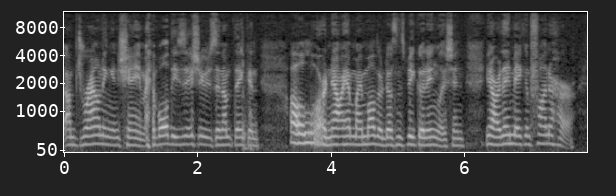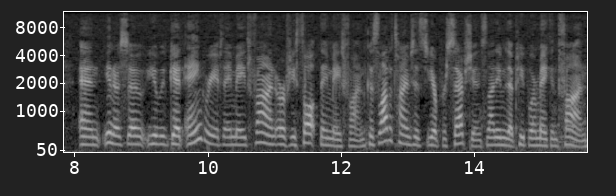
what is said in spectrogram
I'm drowning in shame. I have all these issues, and I'm thinking, "Oh Lord, now I have my mother doesn't speak good English, and you know, are they making fun of her?" And, you know, so you would get angry if they made fun or if you thought they made fun. Because a lot of times it's your perception. It's not even that people are making fun.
